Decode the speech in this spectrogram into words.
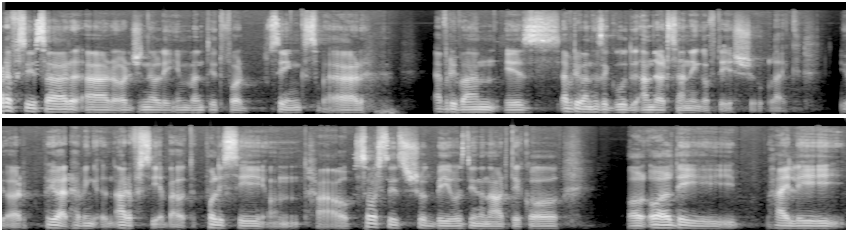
RFCs are, are originally invented for things where everyone is everyone has a good understanding of the issue. Like you are you are having an RFC about policy on how sources should be used in an article. All, all the highly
